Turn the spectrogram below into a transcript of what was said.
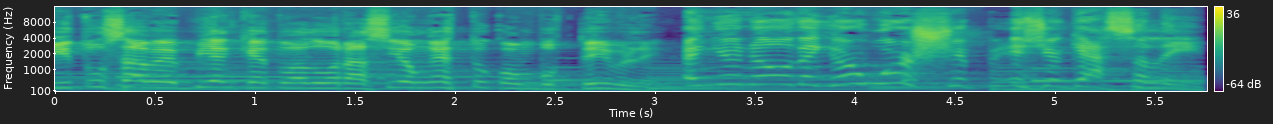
Y tú sabes bien que tu adoración es tu combustible. And you know that your worship is your gasoline.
